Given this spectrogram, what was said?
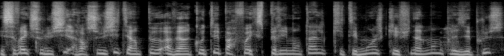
Et c'est vrai que celui-ci, alors celui-ci était un peu, avait un côté parfois expérimental qui était moins, qui finalement me plaisait plus,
